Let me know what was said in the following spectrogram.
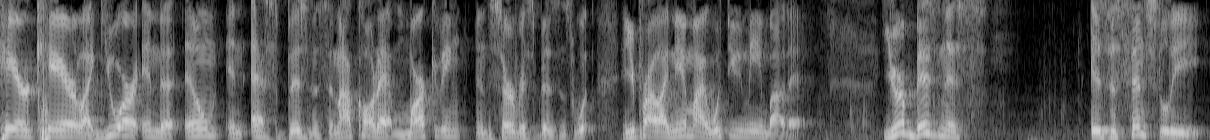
hair care. Like you are in the M and S business, and I call that marketing and service business. What? And you probably like Nehemiah. What do you mean by that? Your business is essentially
